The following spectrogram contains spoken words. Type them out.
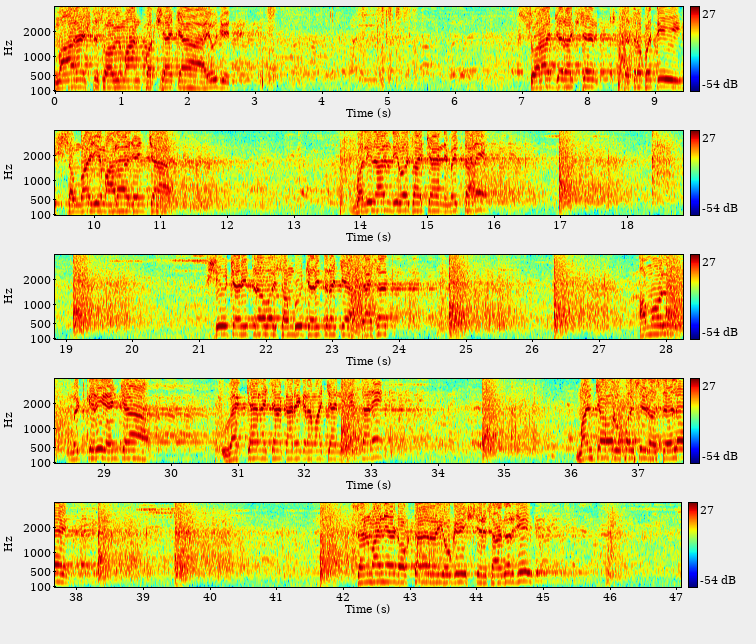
महाराष्ट्र स्वाभिमान पक्षाच्या आयोजित स्वराज्य रक्षक छत्रपती संभाजी महाराज यांच्या बलिदान दिवसाच्या निमित्ताने शिवचरित्र व शंभू चरित्राचे अभ्यासक अमोल मिटकरी यांच्या व्याख्यानाच्या कार्यक्रमाच्या निमित्ताने मंचावर उपस्थित असलेले सन्मान्य डॉक्टर योगेश क्षीरसागरजी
